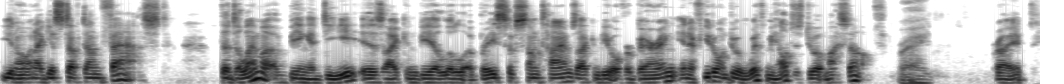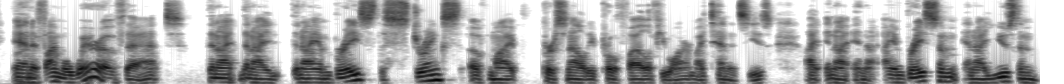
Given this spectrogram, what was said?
you know, and I get stuff done fast. The dilemma of being a D is I can be a little abrasive sometimes. I can be overbearing, and if you don't do it with me, I'll just do it myself. Right. Right. And if I'm aware of that, then I then I then I embrace the strengths of my personality profile, if you want, or my tendencies. I and I and I embrace them and I use them.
